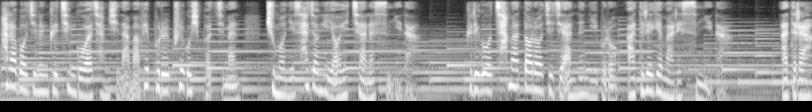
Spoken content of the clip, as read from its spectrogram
할아버지는 그 친구와 잠시나마 회포를 풀고 싶었지만 주머니 사정이 여의치 않았습니다. 그리고 차마 떨어지지 않는 입으로 아들에게 말했습니다. 아들아,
